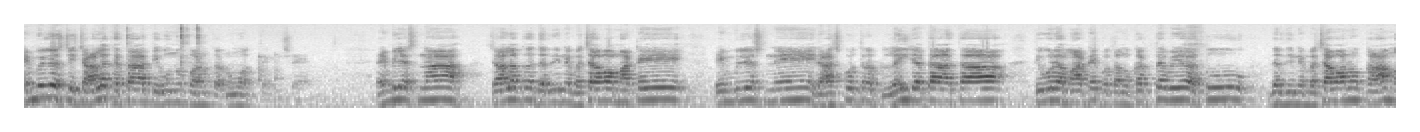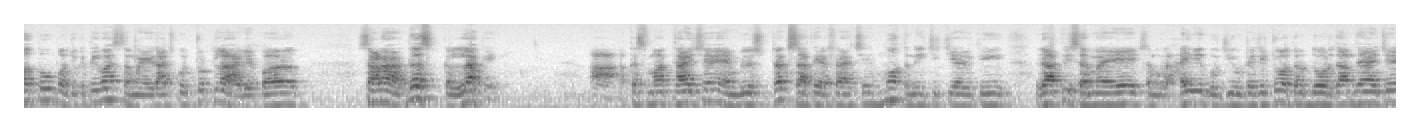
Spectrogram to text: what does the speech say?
એમ્બ્યુલન્સ જે ચાલક હતા તેઓનું પણ કરુણ થયું છે. એમ્બ્યુલન્સના ચાલક દર્દીને બચાવવા માટે એમ્બ્યુલન્સને રાજકોટ તરફ લઈ જતા હતા. તેઓના માટે પોતાનું કર્તવ્ય હતું દર્દીને બચાવવાનું કામ હતું, પણ જો કે તેવા સમયે રાજકોટ ચોટલા હાઈવે પર સાડા દસ કલાકે અકસ્માત થાય છે, એમ્બ્યુલન્સ ટ્રક સાથે અથડાય છે મોતની ચીચિયારીથી રાત્રિ સમયે સમગ્ર હાઈવે ગુંજી ઉઠે છે, ચો તરફ દોડધામ થાય છે.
